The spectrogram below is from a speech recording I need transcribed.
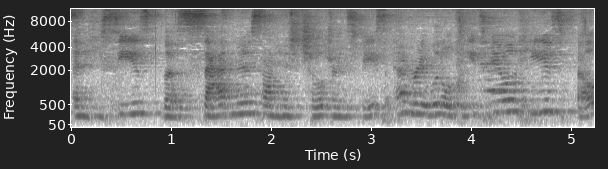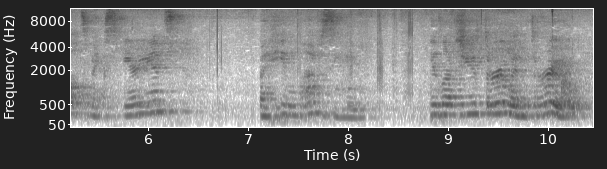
and he sees the sadness on his children's face, every little detail he has felt and experienced, but he loves you. He loves you through and through.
